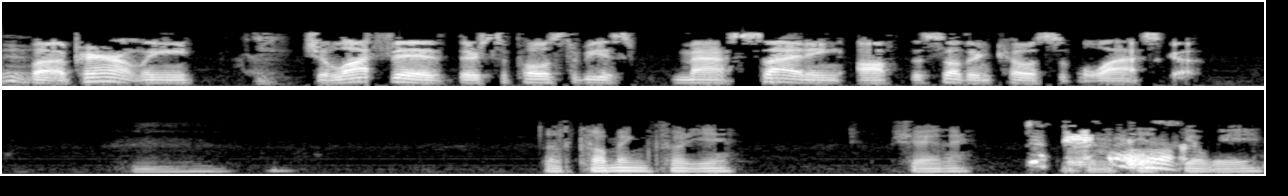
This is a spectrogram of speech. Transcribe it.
Mm. but apparently, July 5th, there's supposed to be a mass sighting off the southern coast of Alaska. They're coming for you, Sherry. They'll you away.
